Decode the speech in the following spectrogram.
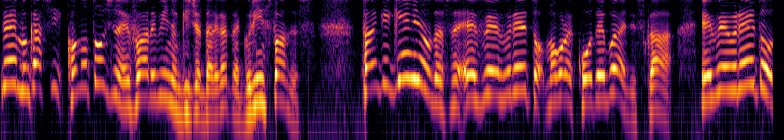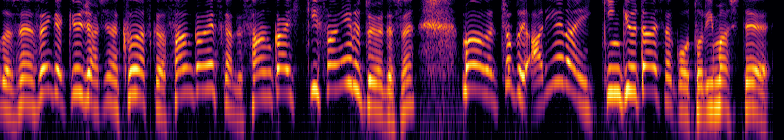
で、昔、この当時の FRB の議長は誰かってグリーンスパンです。短期金利のですね、FF レート、まあこれは肯定部合ですが、FF レートをですね、1998年9月から3ヶ月間で3回引き下げるというですね、まあちょっとありえない緊急対策を取りまして、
